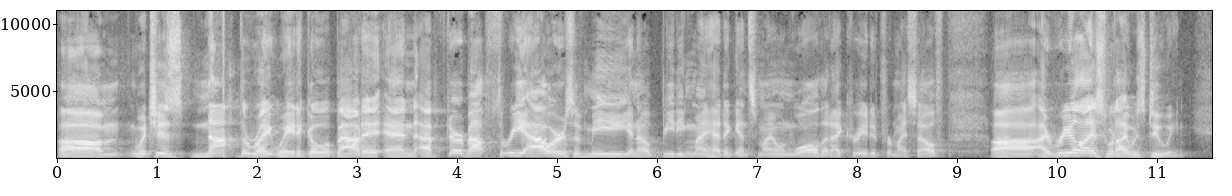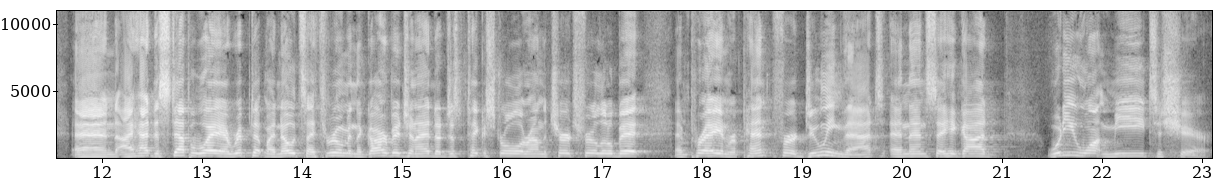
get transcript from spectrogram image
um, which is not the right way to go about it. And after about three hours of me, you know, beating my head against my own wall that I created for myself, uh, I realized what I was doing. And I had to step away. I ripped up my notes, I threw them in the garbage, and I had to just take a stroll around the church for a little bit and pray and repent for doing that, and then say, Hey, God, what do you want me to share?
